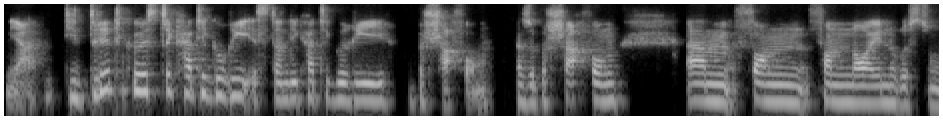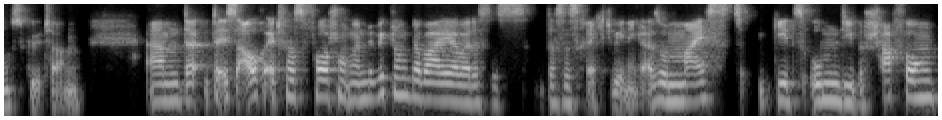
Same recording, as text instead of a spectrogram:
ja, die drittgrößte Kategorie ist dann die Kategorie Beschaffung, also Beschaffung ähm, von, von neuen Rüstungsgütern. Ähm, da, da, ist auch etwas Forschung und Entwicklung dabei, aber das ist, das ist recht wenig. Also meist geht es um die Beschaffung.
